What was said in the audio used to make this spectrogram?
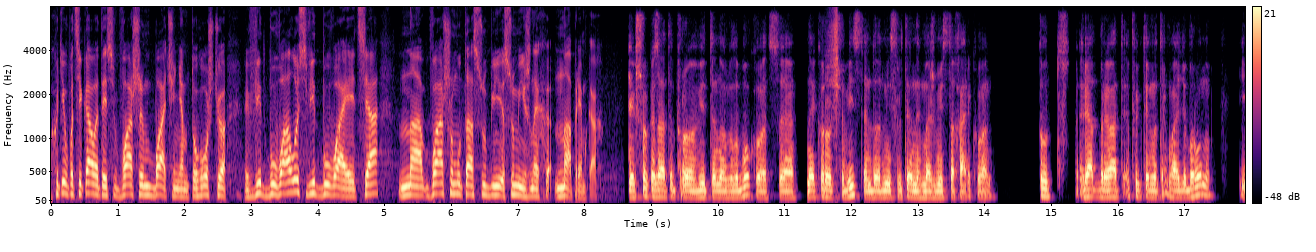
хотів поцікавитись вашим баченням того, що відбувалось, відбувається на вашому та суміжних напрямках. Якщо казати про відтинок глибокого, це найкоротша відстань до адміністративних меж міста Харкова. Тут ряд бригад ефективно тримають оборону, і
